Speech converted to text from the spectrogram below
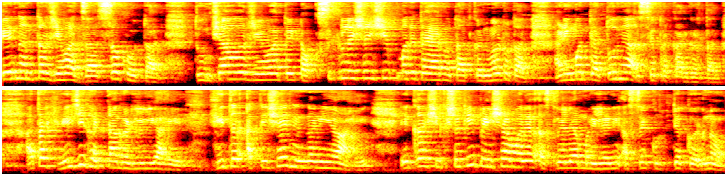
ते नंतर जेव्हा जाचक होतात तुमच्यावर जेव्हा ते टॉक्सिक रिलेशनशिपमध्ये तयार होतात कन्व्हर्ट होतात आणि मग त्यातून हे असे प्रकार घडतात. आता ही जी घटना घडलेली आहे ही तर अतिशय निंदनीय आहे. एका शिक्षकी पेशामध्ये असलेल्या महिलेने असे कृत्य करणं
